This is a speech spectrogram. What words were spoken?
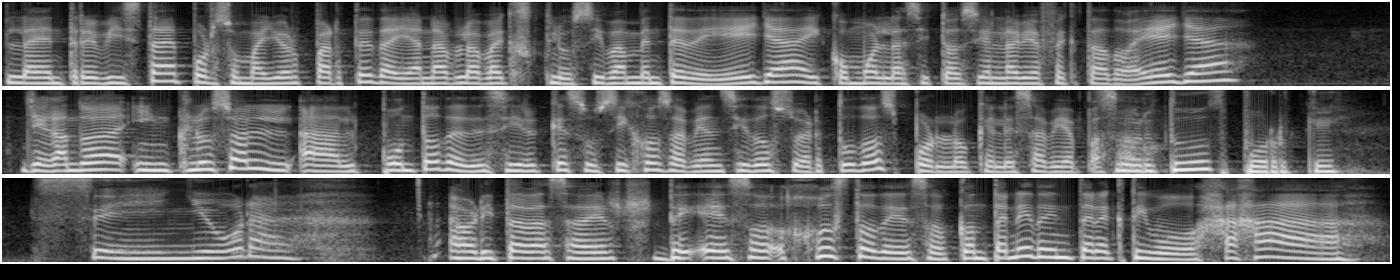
la entrevista, por su mayor parte, Diana hablaba exclusivamente de ella y cómo la situación le había afectado a ella, llegando incluso al, al, punto de decir que sus hijos habían sido suertudos por lo que les había pasado. ¿Suertudos por qué? Señora. Ahorita vas a ver de eso, justo de eso, contenido interactivo, jaja.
